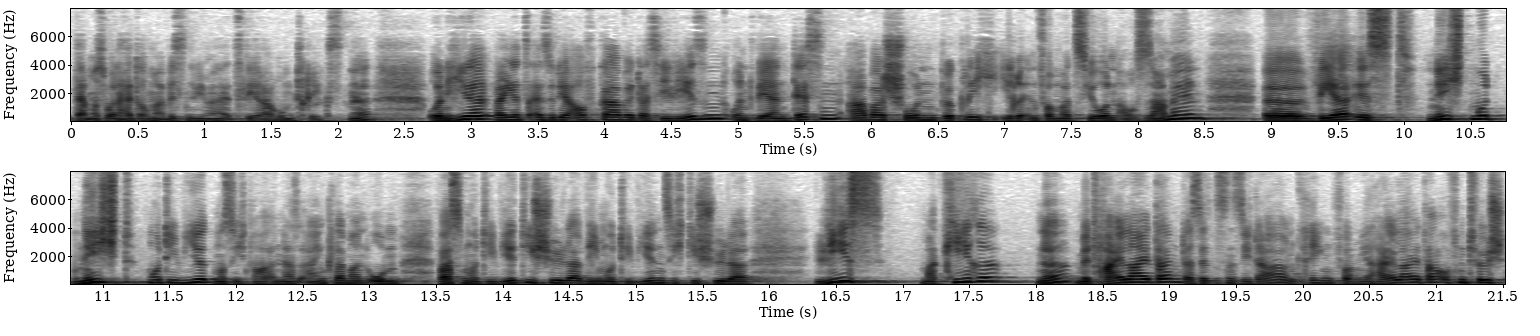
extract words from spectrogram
da muss man halt auch mal wissen, wie man als Lehrer rumträgst. Ne? Und hier war jetzt also die Aufgabe, dass Sie lesen und währenddessen aber schon wirklich Ihre Informationen auch sammeln. Äh, wer ist nicht, nicht motiviert, muss ich noch anders einklammern oben. Was motiviert die Schüler? Wie motivieren sich die Schüler? Lies, markiere ne, mit Highlightern, da sitzen Sie da und kriegen von mir Highlighter auf den Tisch.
